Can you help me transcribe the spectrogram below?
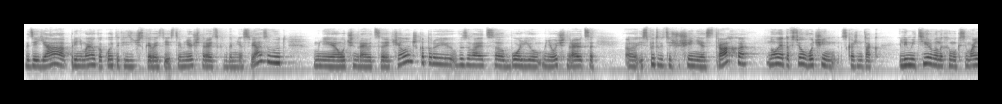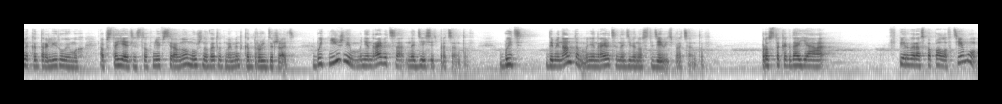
где я принимаю какое-то физическое воздействие. Мне очень нравится, когда меня связывают, мне очень нравится челлендж, который вызывается болью, мне очень нравится Э, испытывать ощущение страха, но это все в очень, скажем так, лимитированных и максимально контролируемых обстоятельствах. Мне все равно нужно в этот момент контроль держать. Быть нижним мне нравится на 10%. Быть доминантом мне нравится на 99%. Просто когда я в первый раз попала в тему,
